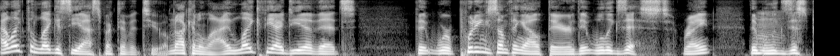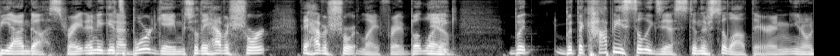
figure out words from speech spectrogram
I like the legacy aspect of it too. I'm not going to lie. I like the idea that that we're putting something out there that will exist, right? That will Mhm. exist beyond us, right? And it gets Okay. board games, so they have a short they have a short life, right? But Yeah. like but but the copies still exist and they're still out there and you know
